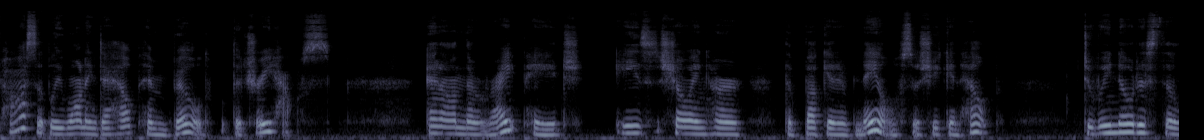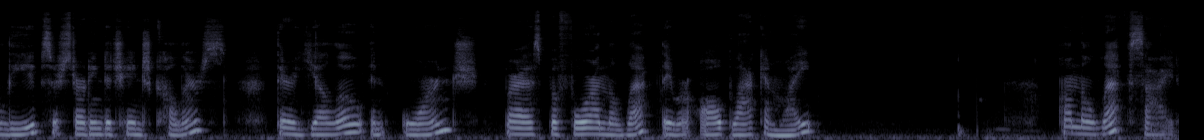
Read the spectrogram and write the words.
possibly wanting to help him build the treehouse. And on the right page, he's showing her the bucket of nails so she can help. Do we notice the leaves are starting to change colors? They're yellow and orange, whereas before on the left they were all black and white. On the left side,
